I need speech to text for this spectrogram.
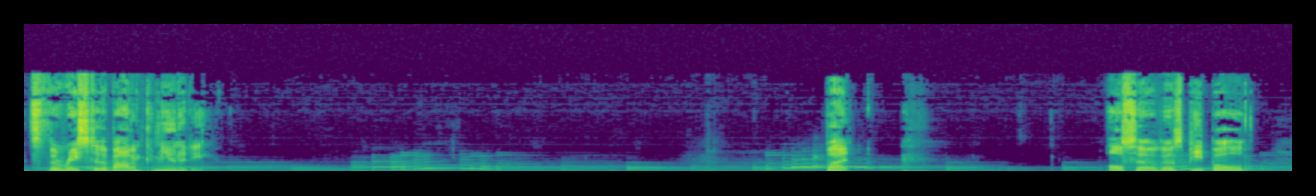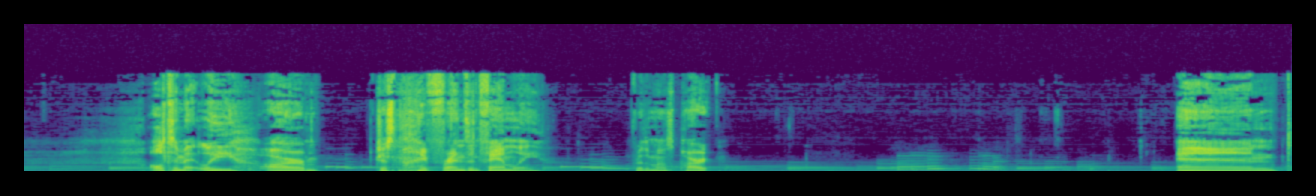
It's the race to the bottom community. But also, those people ultimately are just my friends and family for the most part. And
